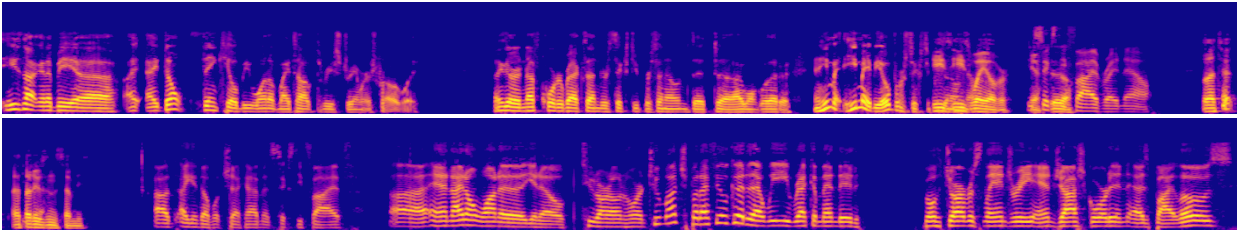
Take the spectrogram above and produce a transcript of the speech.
He's not going to be. Uh, I, I don't think he'll be one of my top three streamers. Probably. I think there are enough quarterbacks under sixty percent owned that uh, I won't go that. And he may he may be over sixty He's, percent. he's way over. He's Yeah. 65 right now. Well, that's it. I thought Yeah. he was in the seventies. Uh, I can double check. I'm at 65. Uh, and I don't want to, you know, toot our own horn too much, but I feel good that we recommended both Jarvis Landry and Josh Gordon as buy lows.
